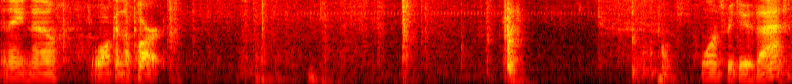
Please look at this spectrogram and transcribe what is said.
It ain't no walk in the park. once we do that,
